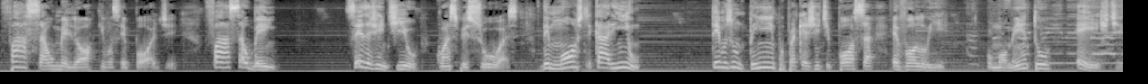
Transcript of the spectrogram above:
faça o melhor que você pode. Faça o bem. Seja gentil com as pessoas. Demonstre carinho. Temos um tempo para que a gente possa evoluir. O momento é este.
